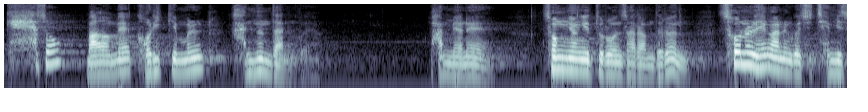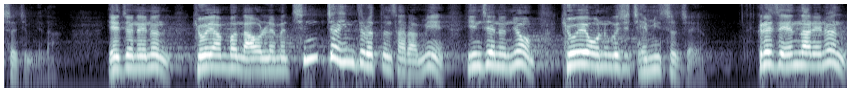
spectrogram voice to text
계속 마음에 거리낌을 갖는다는 거예요. 반면에 성령이 들어온 사람들은 선을 행하는 것이 재밌어집니다. 예전에는 교회 한번 나오려면 진짜 힘들었던 사람이 이제는요, 교회 오는 것이 재밌어져요. 그래서 옛날에는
